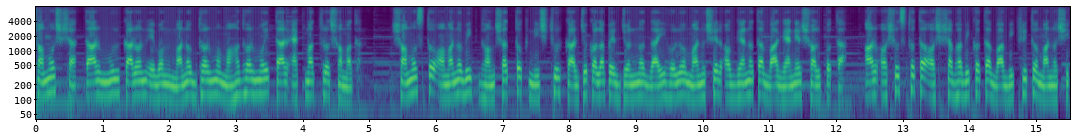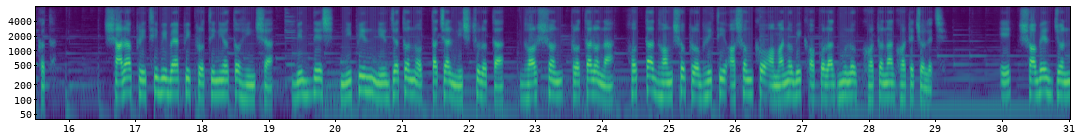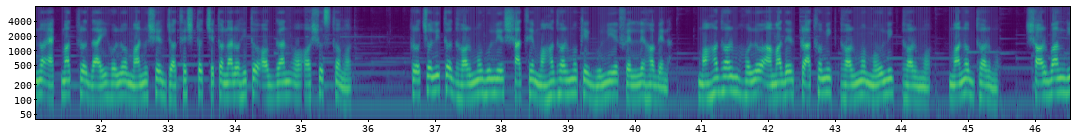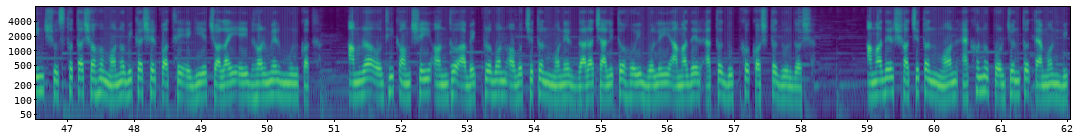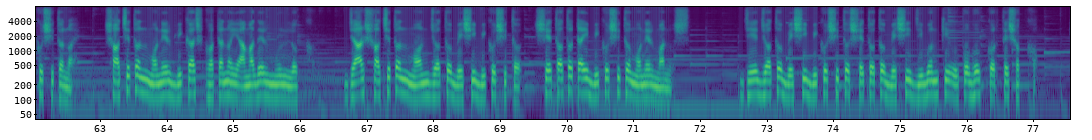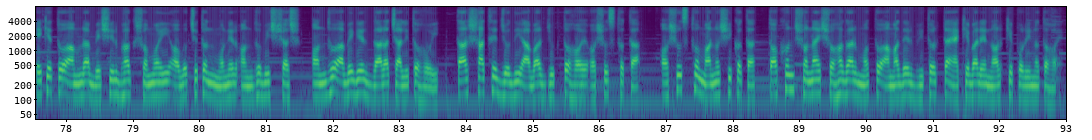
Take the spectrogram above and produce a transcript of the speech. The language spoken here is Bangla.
সমস্যা তার মূল কারণ এবং মানবধর্ম মহাধর্মই তার একমাত্র সমাধান। সমস্ত অমানবিক ধ্বংসাত্মক নিষ্ঠুর কার্যকলাপের জন্য দায়ী হল মানুষের অজ্ঞানতা বা জ্ঞানের স্বল্পতা, আর অসুস্থতা, অস্বাভাবিকতা বা বিকৃত মানসিকতা। সারা পৃথিবীব্যাপী প্রতিনিয়ত হিংসা, বিদ্বেষ, নিপীড়, নির্যাতন, অত্যাচার, নিষ্ঠুরতা, ধর্ষণ, প্রতারণা, হত্যা, ধ্বংস প্রভৃতি অসংখ্য অমানবিক অপরাধমূলক ঘটনা ঘটে চলেছে। এ সবের জন্য একমাত্র দায়ী হল মানুষের যথেষ্ট চেতনারহিত অজ্ঞান ও অসুস্থ মন। প্রচলিত ধর্মগুলির সাথে মহাধর্মকে গুলিয়ে ফেললে হবে না। মহাধর্ম হল আমাদের প্রাথমিক ধর্ম, মৌলিক ধর্ম, মানব ধর্ম। সর্বাঙ্গীন সুস্থতা সহ মনোবিকাশের পথে এগিয়ে চলাই এই ধর্মের মূল কথা। আমরা অধিক অংশেই অন্ধ, আবেগপ্রবণ, অবচেতন মনের দ্বারা চালিত হই বলেই আমাদের এত দুঃখ, কষ্ট, দুর্দশা। আমাদের সচেতন মন এখনও পর্যন্ত তেমন বিকশিত নয়। সচেতন মনের বিকাশ ঘটানোই আমাদের মূল লক্ষ্য। যার সচেতন মন যত বেশি বিকশিত, সে ততটাই বিকশিত মনের মানুষ। যে যত বেশি বিকশিত, সে তত বেশি জীবনকে উপভোগ করতে সক্ষম। একে তো আমরা বেশিরভাগ সময়ই অবচেতন মনের অন্ধবিশ্বাস, অন্ধ আবেগের দ্বারা চালিত হই, তার সাথে যদি আবার যুক্ত হয় অসুস্থতা অসুস্থ মানসিকতা, তখন সোনায় সোহাগার মতো আমাদের ভিতরটা একেবারে নরকে পরিণত হয়।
